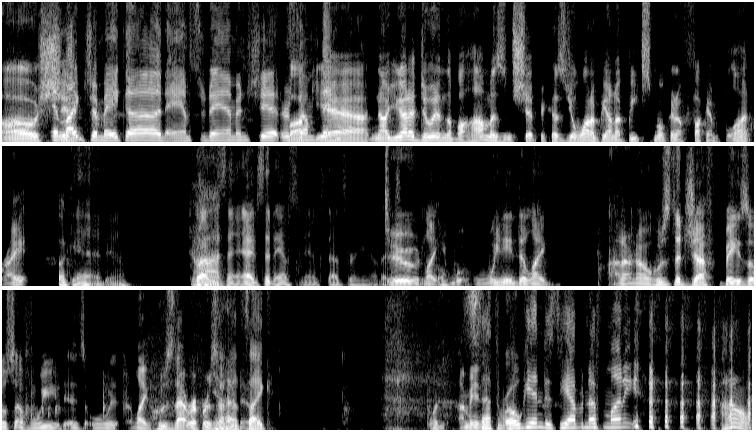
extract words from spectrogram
Oh shit! In like Jamaica and Amsterdam and shit or Fuck something. yeah. Now you got to do it in the Bahamas and shit because you'll want to be on a beach smoking a fucking blunt, right? Fuck yeah, I do. I'm God, saying, I just said Amsterdam because that's where you know. That's dude, like we need to like, I don't know, who's the Jeff Bezos of weed? Is like who's that yeah, representative? it's like. When- I mean, Seth Rogen, does he have enough money? I don't,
